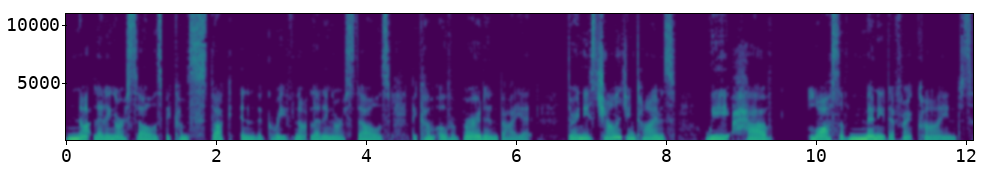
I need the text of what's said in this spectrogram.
not letting ourselves become stuck in the grief, not letting ourselves become overburdened by it. During these challenging times, we have loss of many different kinds.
